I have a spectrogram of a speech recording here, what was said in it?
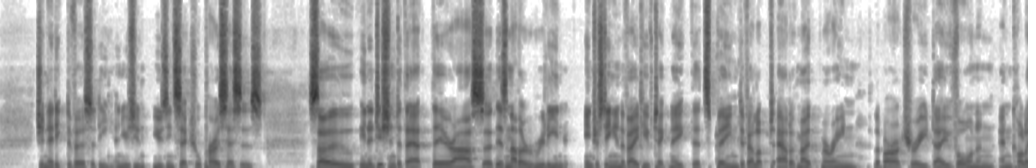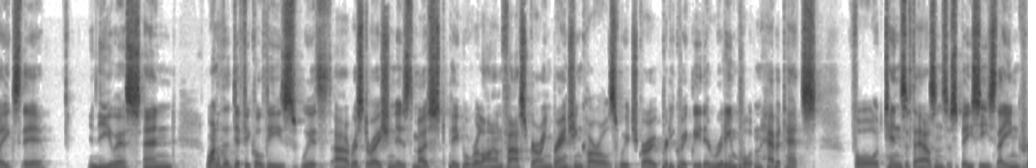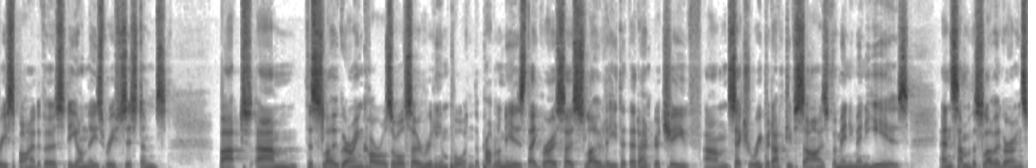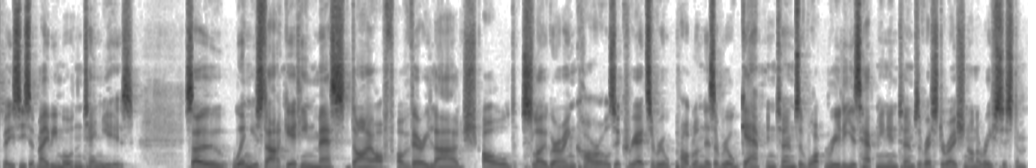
genetic diversity and using, using sexual processes. So in addition to that, there are so there's another really in, interesting, innovative technique that's been developed out of Mote Marine Laboratory, Dave Vaughan and, and colleagues there in the US, and one of the difficulties with uh, restoration is most people rely on fast growing branching corals, which grow pretty quickly. They're really important habitats for tens of thousands of species. They increase biodiversity on these reef systems. But um, the slow growing corals are also really important. The problem is they grow so slowly that they don't achieve um, sexual reproductive size for many, many years. And some of the slower growing species, it may be more than 10 years. So when you start getting mass die off of very large, old, slow growing corals, it creates a real problem. There's a real gap in terms of what really is happening in terms of restoration on a reef system.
